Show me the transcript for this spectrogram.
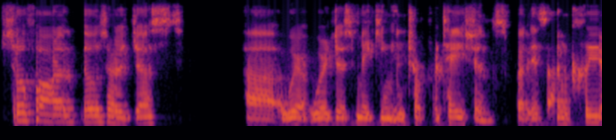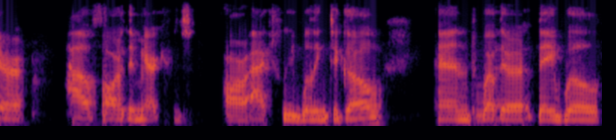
so far those are just uh, we're we're just making interpretations. But it's unclear how far the Americans are actually willing to go, and whether they will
